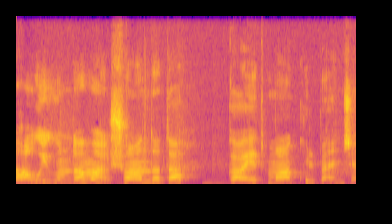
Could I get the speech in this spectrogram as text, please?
Daha uygundu ama şu anda da gayet makul bence.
